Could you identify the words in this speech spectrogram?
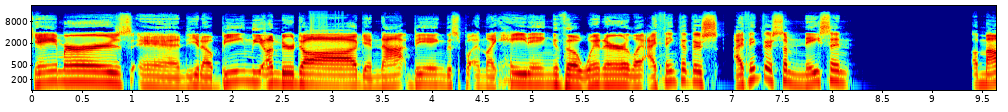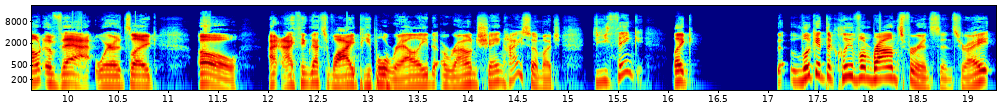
gamers and you know being the underdog and not being the sp- and like hating the winner. Like i think that there's i think there's some nascent amount of that where it's like oh I, I think that's why people rallied around shanghai so much. Do you think like look at the cleveland browns for instance right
